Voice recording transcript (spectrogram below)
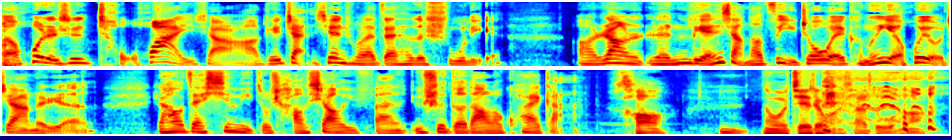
的，或者是丑化一下啊，给展现出来，在他的书里，啊，让人联想到自己周围可能也会有这样的人，然后在心里就嘲笑一番，于是得到了快感。好，嗯，那我接着往下读哈。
